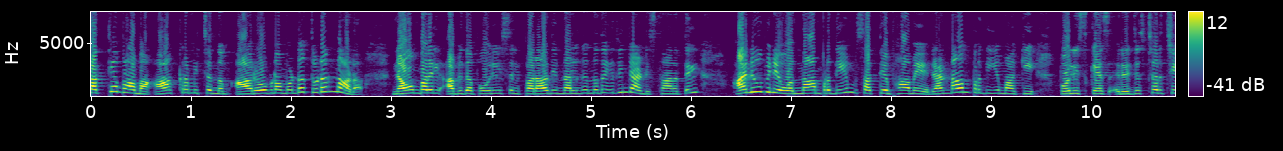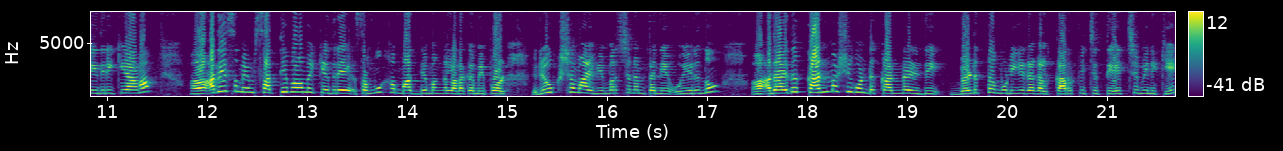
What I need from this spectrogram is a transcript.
സത്യഭാമ ആക്രമിച്ചെന്നും ആരോപണമുണ്ട്. തുടർന്നാണ് നവംബറിൽ അബിത പോലീസിൽ പരാതി നൽകുന്നത്. ഇതിന്റെ അടിസ്ഥാനത്തിൽ അനൂപിനെ ഒന്നാം പ്രതിയും സത്യഭാമയെ രണ്ടാം പ്രതിയുമാക്കി പോലീസ് കേസ് രജിസ്റ്റർ ചെയ്തിരിക്കുകയാണ്. അതേസമയം സത്യഭാമയ്ക്കെതിരെ സമൂഹ മാധ്യമങ്ങളടക്കം ഇപ്പോൾ രൂക്ഷമായ വിമർശനം തന്നെ ഉയരുന്നു. അതായത് കൺമഷി കൊണ്ട് കണ്ണെഴുതി വെളുത്ത മുടിയിഴകൾ കറുപ്പിച്ച് തേച്ചുമിനുക്കി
